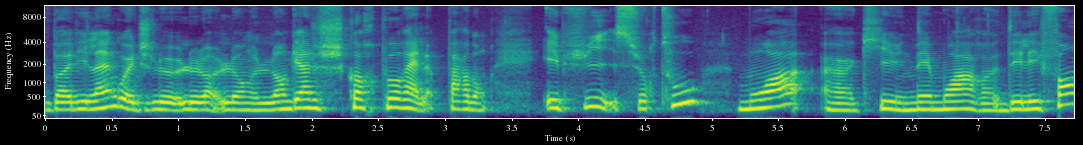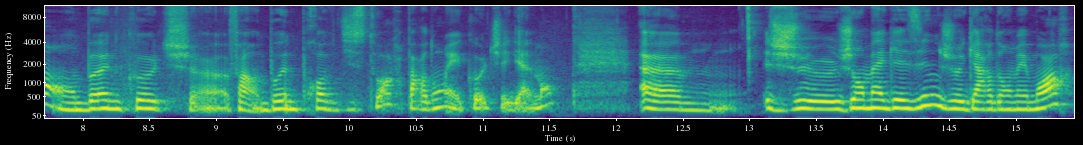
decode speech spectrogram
body language, le, langage corporel, pardon, et puis surtout moi, euh, qui ai une mémoire d'éléphant en bonne coach, euh, enfin bonne prof d'histoire, pardon, et coach également, j'emmagasine, je garde en mémoire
